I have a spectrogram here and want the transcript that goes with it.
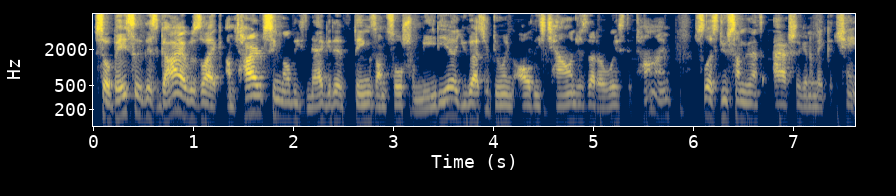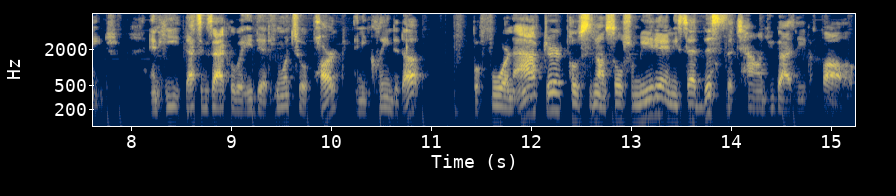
So basically, this guy was like, I'm tired of seeing all these negative things on social media. You guys are doing all these challenges that are a waste of time. So let's do something that's actually going to make a change. And he, that's exactly what he did. He went to a park and he cleaned it up before and after, posted on social media, and he said, This is a challenge you guys need to follow.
